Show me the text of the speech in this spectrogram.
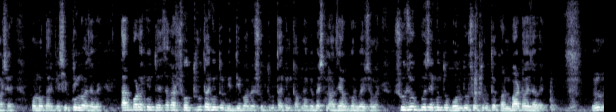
মাসে পনেরো তারিখে শিফটিং হয়ে যাবে। তারপরে কিন্তু এই জায়গার শত্রুতা কিন্তু বৃদ্ধি পাবে, শত্রুতা কিন্তু আপনাকে বেশ নাজেয়াল করবে এই সময়। সুযোগ বুঝে কিন্তু বন্ধু শত্রুতে কনভার্ট হয়ে যাবে। হুম?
